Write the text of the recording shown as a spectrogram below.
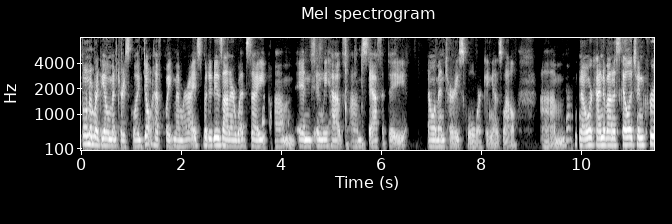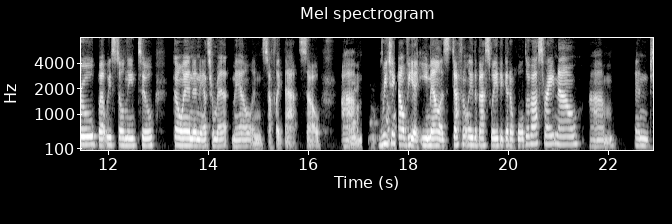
phone number at the elementary school, I don't have quite memorized, but it is on our website. Um, and, and we have um, staff at the elementary school working as well. Um, you know, we're kind of on a skeleton crew, but we still need to go in and answer ma- mail and stuff like that. So, um, reaching out via email is definitely the best way to get a hold of us right now. Um, and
